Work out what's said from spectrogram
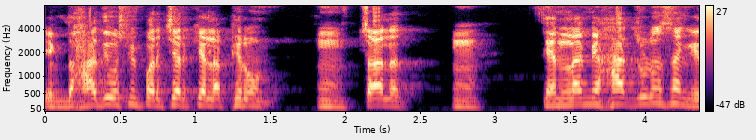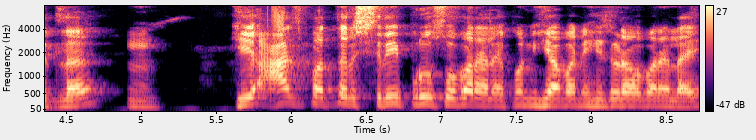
एक दहा दिवस मी प्रचार केला फिरून. चालत. त्यांना मी हात जोडून सांगितलं. की आज पत्र श्री पुरुष उभा राहिलाय पण ह्या बाने हिजडा उभा राहिलाय.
